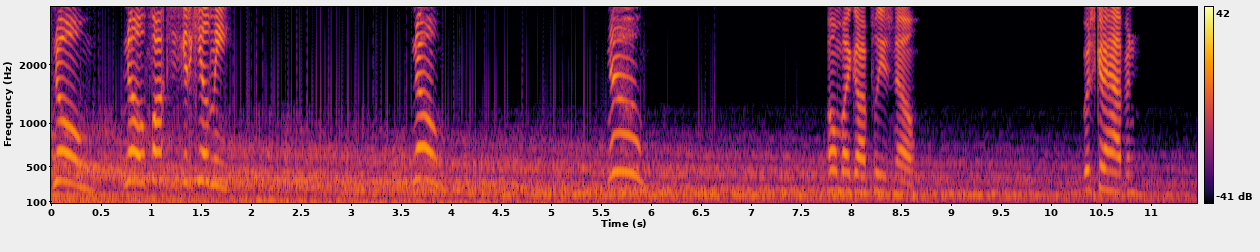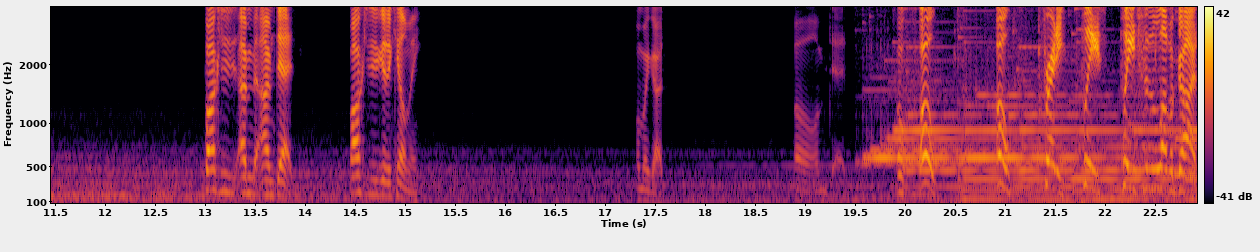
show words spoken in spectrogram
No! No, Foxy's gonna kill me! No! No! Oh my god, please no. What's gonna happen? Foxy's- I'm- I'm dead. Foxy's gonna kill me. Oh my god. Oh, I'm dead. Oh, oh! Oh! Freddy, please, please, for the love of God,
